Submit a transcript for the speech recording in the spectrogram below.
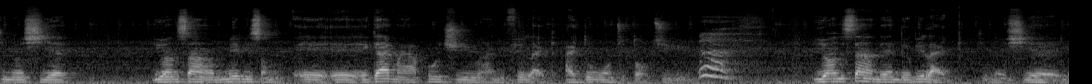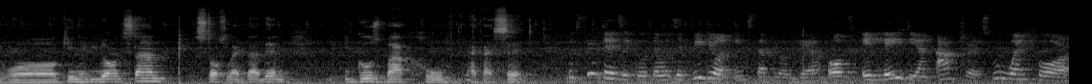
you know share. You understand? Maybe some a, a, a guy might approach you and you feel like i don't want to talk to you. You understand? Then they'll be like you know share you, know, you understand? Stuff like that. Then it goes back home like i said. But A few days ago, there was a video on Instablog yeah, of a lady, an actress, who went for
